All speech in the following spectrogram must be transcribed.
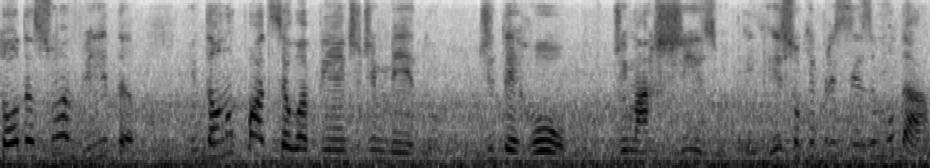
toda a sua vida. Então não pode ser um ambiente de medo, de terror, de machismo. Isso que precisa mudar.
